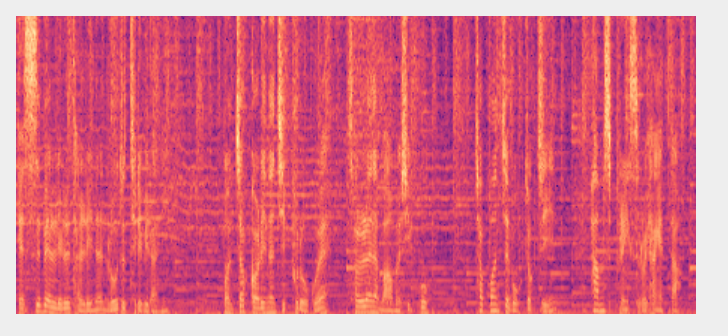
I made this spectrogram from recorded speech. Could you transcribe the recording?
데스밸리를 달리는 로드트립이라니 번쩍거리는 지프 로고에 설레는 마음을 싣고 첫 번째 목적지인 팜스프링스로 향했다.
